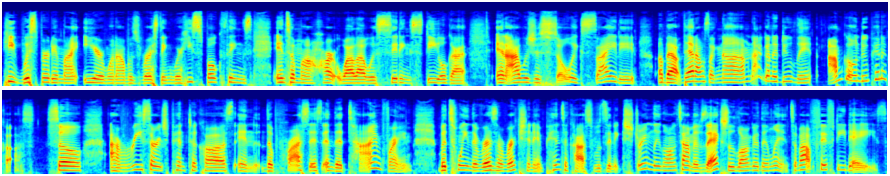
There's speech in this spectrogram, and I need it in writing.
he whispered in my ear when I was resting, where he spoke things into my heart while I was sitting still, God. And I was just so excited about that. I was like, nah, I'm not going to do Lent. I'm going to do Pentecost. So I researched Pentecost and the process and the time frame between the resurrection and Pentecost was an extremely long time. It was actually longer than Lent. It's about 50 days.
